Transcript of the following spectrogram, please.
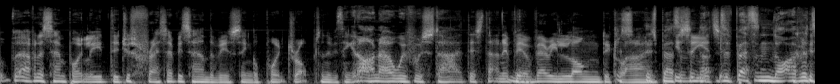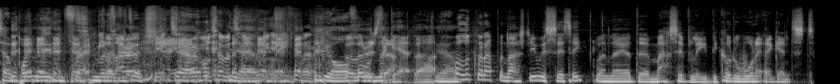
But, but having a 10 point lead, they just fret every time there'll be a single point dropped and they'll be thinking, oh no, we've started this, that, and it'd be a very long decline. it's better You see, than it's- it's better than not having a 10 point lead than fretting It's whenever terrible- they- terrible to have a 10 point lead. It'd be awful, there is wouldn't I it? get that. Yeah. Well, look what happened last year with City when they had the massive lead. They could have mm. won it against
